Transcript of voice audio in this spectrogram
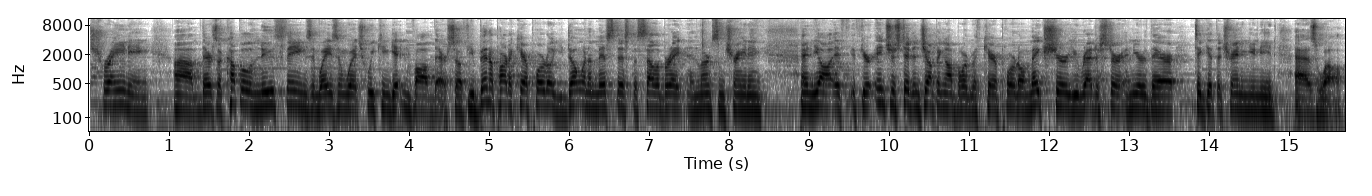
training. Um, there's a couple of new things and ways in which we can get involved there. So if you've been a part of Care Portal, you don't want to miss this to celebrate and learn some training. And y'all, if, if you're interested in jumping on board with Care Portal, make sure you register and you're there to get the training you need as well.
